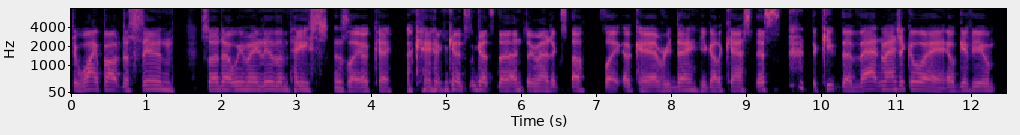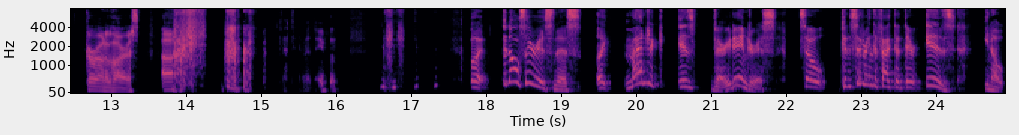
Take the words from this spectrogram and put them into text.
to wipe out the sin so that we may live in peace. And it's like okay, okay, gets gets the anti magic stuff. It's like okay, every day you gotta cast this to keep the bad magic away. It'll give you coronavirus. Uh, God damn it, Nathan. but in all seriousness, like magic is very dangerous. So, considering the fact that there is, you know,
